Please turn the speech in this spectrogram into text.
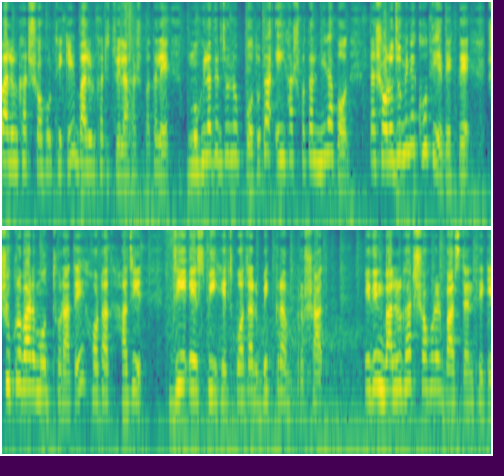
বালুরঘাট শহর থেকে বালুরঘাট জেলা হাসপাতালে মহিলাদের জন্য কতটা এই হাসপাতাল নিরাপদ তা সরজমিনে খতিয়ে দেখতে শুক্রবার মধ্যরাতে হঠাৎ হাজির ডিএসপি হেডকোয়ার্টার বিক্রম প্রসাদ। এদিন বালুরঘাট শহরের বাস স্ট্যান্ড থেকে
